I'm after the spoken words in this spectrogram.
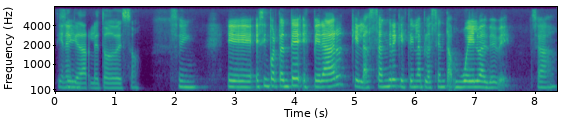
tiene que darle todo eso. Sí, eh, es importante esperar que la sangre que esté en la placenta vuelva al bebé. O sea,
